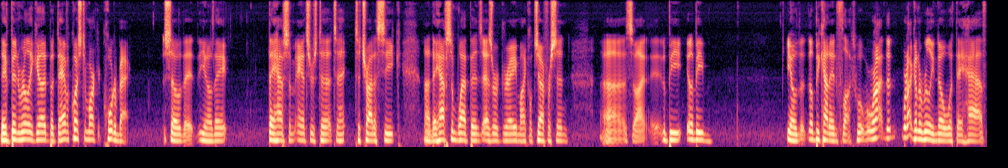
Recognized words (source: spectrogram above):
they've been really good, but they have a question mark at quarterback. So that you know they they have some answers to to to try to seek. Uh, they have some weapons: Ezra Gray, Michael Jefferson. Uh, so I, it'll be it'll be you know they'll be kind of in flux. We're not we're not going to really know what they have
